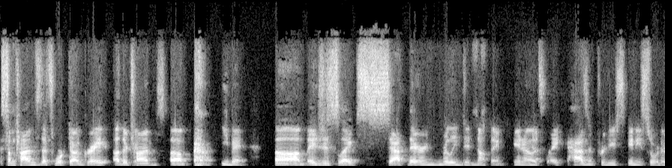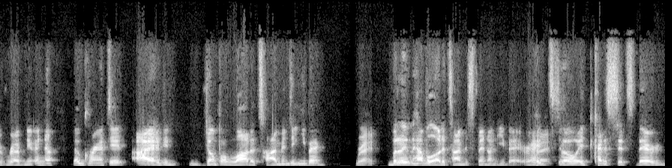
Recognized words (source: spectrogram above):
sometimes that's worked out great. Other times, um, eBay, um, it just like sat there and really did nothing. You know, Yeah. it's like hasn't produced any sort of revenue. And now, now, granted, I didn't dump a lot of time into eBay, right but I didn't have a lot of time to spend on eBay, right? Right. So it kind of sits there,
